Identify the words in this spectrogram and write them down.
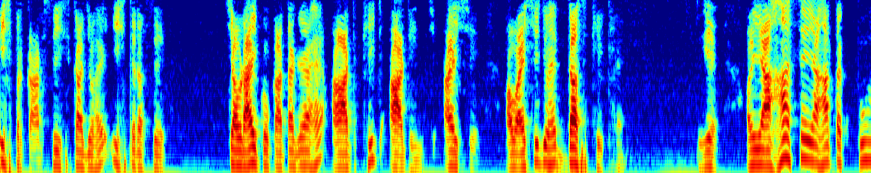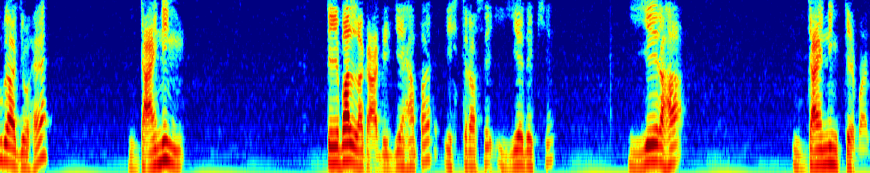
इस प्रकार से इसका जो है, इस तरह से चौड़ाई को काटा गया है, आठ फीट आठ इंच, ऐसे। और ऐसे जो है, दस फीट है। ये, और यहाँ से यहाँ तक पूरा जो है, डाइनिंग टेबल लगा दीजिए यहाँ पर। इस तरह से ये देखिए, ये रहा डाइनिंग टेबल।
